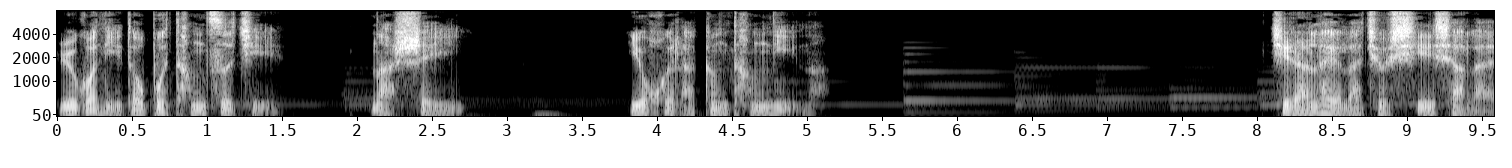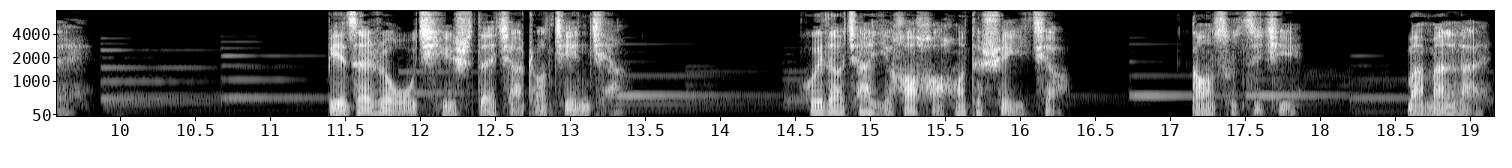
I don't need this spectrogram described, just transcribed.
如果你都不疼自己，那谁？又会来更疼你呢？既然累了，就歇下来，别再若无其事的假装坚强。回到家以后，好好的睡一觉，告诉自己，慢慢来，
